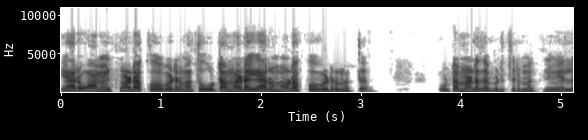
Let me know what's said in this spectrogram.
ಯಾರು ವಾಮಿಟ್ ಮಾಡಕ್ ಹೋಗ್ಬೇಡ್ರಿ ಮತ್ತೆ ಊಟ ಮಾಡಾಗ ಯಾರು ನೋಡಕ್ ಹೋಗ್ಬೇಡ್ರಿ ಮತ್ತ. ಊಟ ಮಾಡದ ಬಿಡ್ತೀರಿ ಮತ್ ನೀವೆಲ್ಲ.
